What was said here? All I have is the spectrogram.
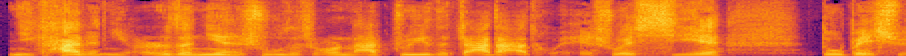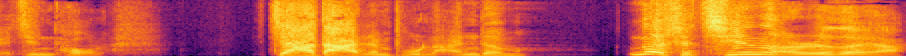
你看着你儿子念书的时候拿锥子扎大腿，说鞋都被血浸透了，家大人不拦着吗？那是亲儿子呀。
